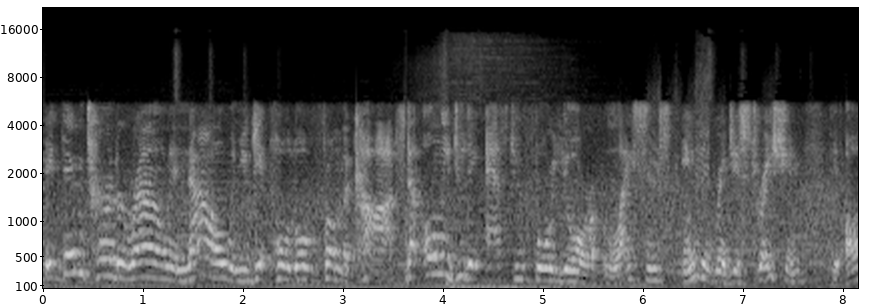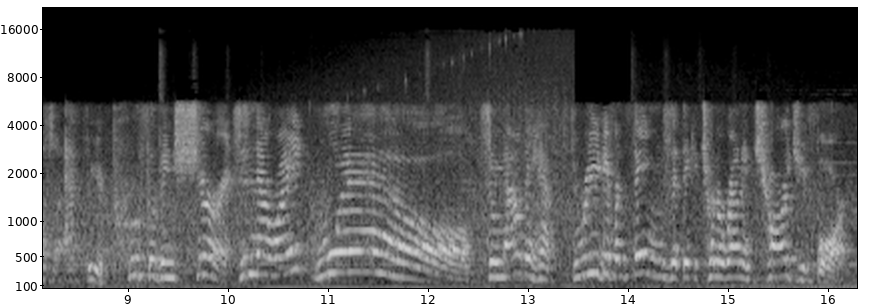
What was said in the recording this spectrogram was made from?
it then turned around and now when you get pulled over from the cops, not only do they ask you for your license and your registration, they also ask for your proof of insurance. Isn't that right? Well, so now they have three different things that they could turn around and charge you for.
